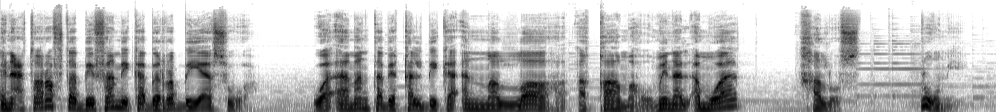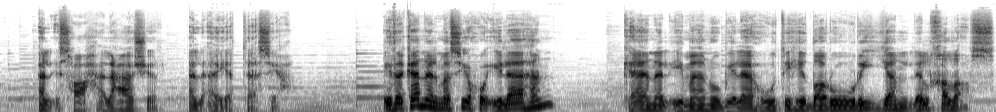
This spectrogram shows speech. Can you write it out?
إن اعترفت بفمك بالرب يسوع وآمنت بقلبك أن الله أقامه من الأموات خلصت. رومي الإصحاح العاشر الآية التاسعة. إذا كان المسيح الها كان الإيمان بلاهوته ضروريا للخلاص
